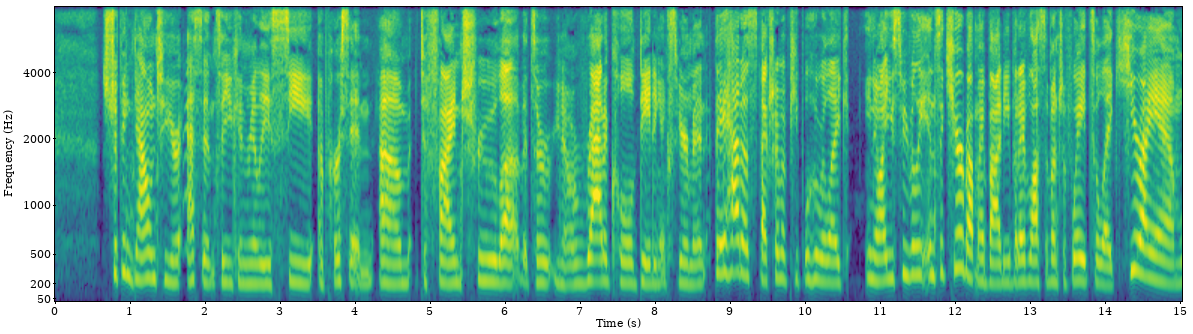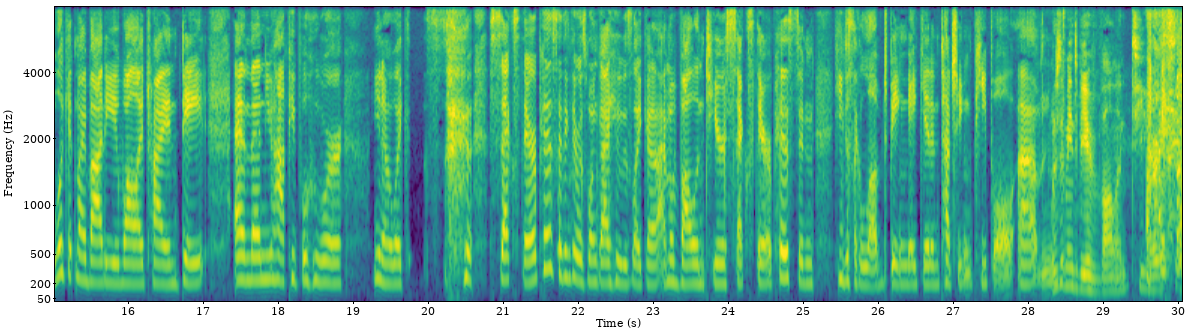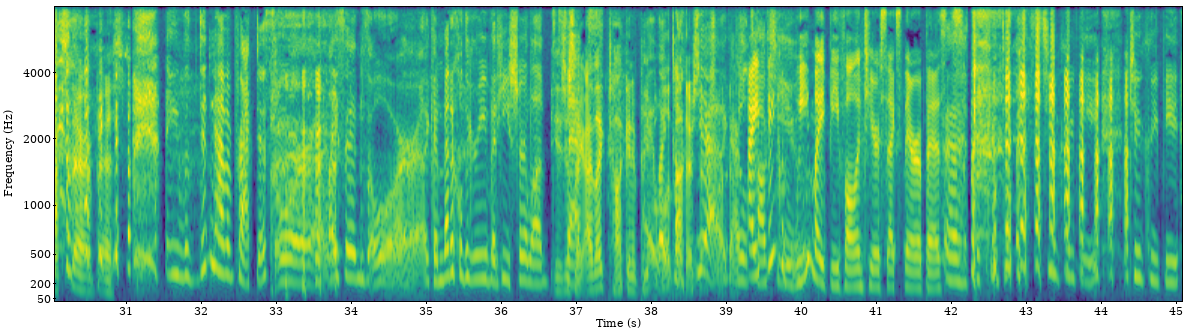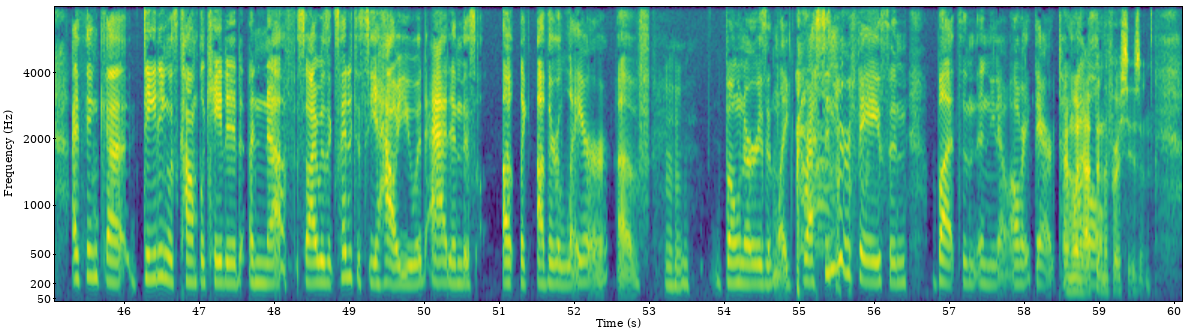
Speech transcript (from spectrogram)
stripping down to your essence so you can really see a person um, to find true love it's a you know a radical dating experiment they had a spectrum of people who were like you know i used to be really insecure about my body but i've lost a bunch of weight. So like here i am look at my body while i try and date. And then you have people who are, you know like sex therapists. I think there was one guy who was like, i am a volunteer sex therapist, and he just like loved being naked and touching people. Um, What does it mean to be a volunteer sex therapist? he was, didn't have a practice or a license or like a medical degree, but he sure loved. He's just like. I like talking to people I like about talking. their sex Yeah, like. I will I think to you. we might be volunteer sex therapists. Uh, it's, a it's too creepy. Too creepy. I think uh, dating was complicated enough, so I was excited to see how you would add in this uh, like other layer of boners and like breasts in your face and butts and, and you know all right there. To and what ogle. happened the first season?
